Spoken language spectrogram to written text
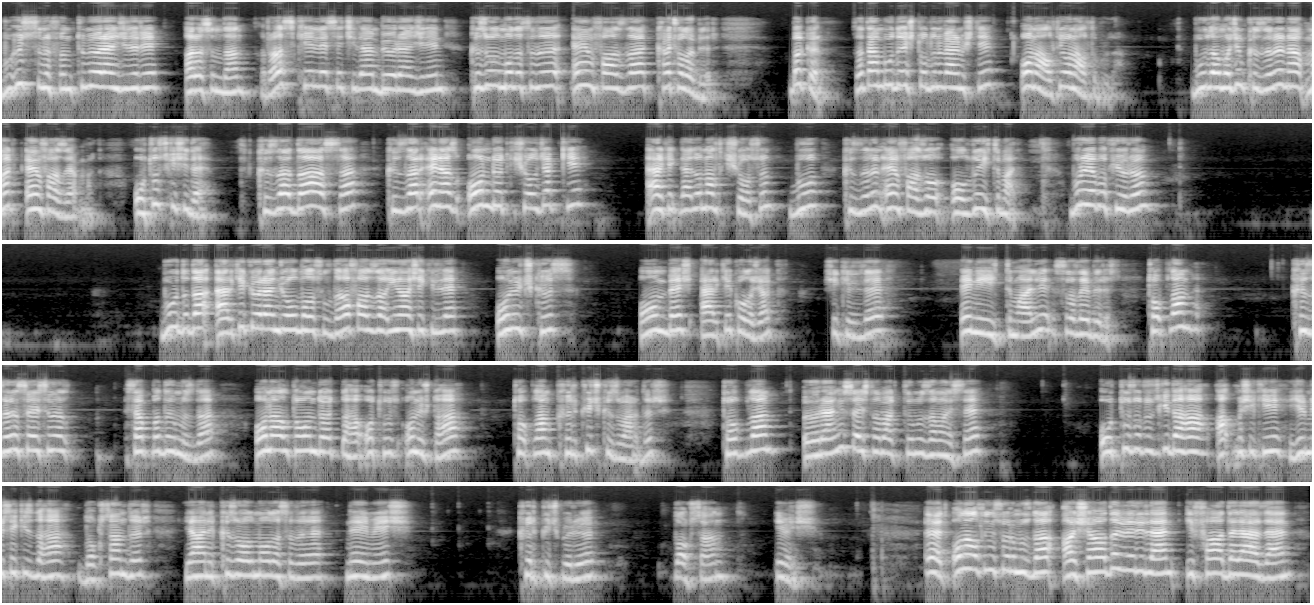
bu üst sınıfın tüm öğrencileri arasından rastgele seçilen bir öğrencinin kız olma olasılığı en fazla kaç olabilir? Bakın zaten burada eşit olduğunu vermişti. 16'ya 16 burada. Burada amacım kızları ne yapmak? En fazla yapmak. 30 kişi de kızlar daha azsa kızlar en az 14 kişi olacak ki erkeklerde 16 kişi olsun. Bu kızların en fazla olduğu ihtimal. Buraya bakıyorum. Burada da erkek öğrenci olma olasılığı daha fazla. Yine aynı şekilde 13 kız 15 erkek olacak şekilde en iyi ihtimali sıralayabiliriz. Toplam kızların sayısını hesapladığımızda 16, 14 daha 30, 13 daha toplam 43 kız vardır. Toplam öğrenci sayısına baktığımız zaman ise 30, 32 daha 62, 28 daha 90'dır. Yani kız olma olasılığı neymiş? 43 bölü 90 imiş. Evet 16. sorumuzda aşağıda verilen ifadelerden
